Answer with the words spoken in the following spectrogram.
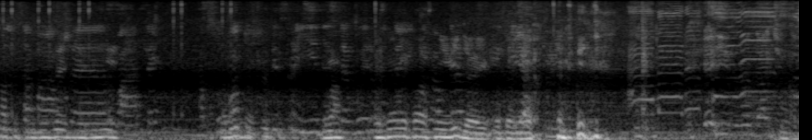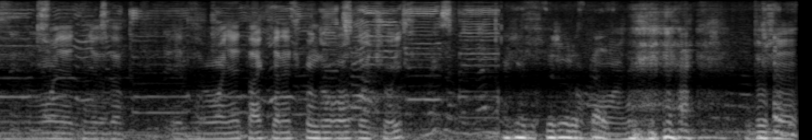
буду сама вже. Рвати. Суботу собі приїдете, вирвете. І класні відео і треба потім буде. Дзвонять мені туди. І дзвонять. Так, я на секунду отлучусь. Це ж розказ. Ой. Дуже.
